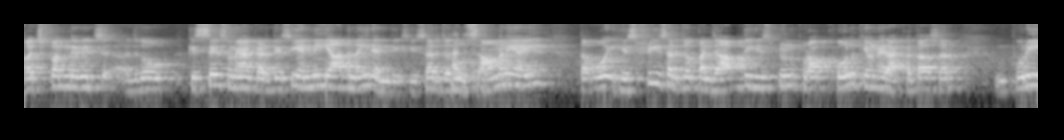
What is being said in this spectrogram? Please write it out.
ਬਚਪਨ ਦੇ ਵਿੱਚ ਜਦੋਂ ਕਿੱਸੇ ਸੁਣਿਆ ਕਰਦੇ ਸੀ ਇੰਨੀ ਯਾਦ ਨਹੀਂ ਰਹਿੰਦੀ ਸੀ ਸਰ ਜਦੋਂ। ਸਾਹਮਣੇ ਆਈ ਤਾਂ ਉਹ ਹਿਸਟਰੀ ਸਰ ਜੋ ਪੰਜਾਬ ਦੀ ਹਿਸਟਰੀ ਨੂੰ ਪੂਰਾ ਖੋਲ ਕੇ ਉਹਨੇ ਰੱਖਤਾ ਸਰ ਪੂਰੀ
